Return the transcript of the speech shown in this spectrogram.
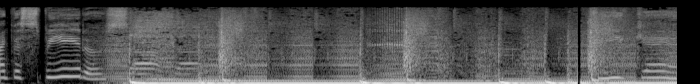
like the speed of sound. He can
